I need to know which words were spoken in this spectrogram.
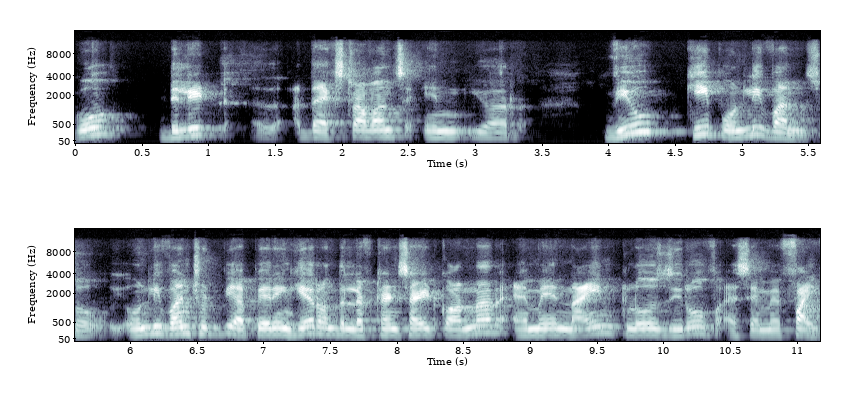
go delete uh, the extra ones in your view keep only one. So only one should be appearing here on the left hand side corner ma9 close 0 sma5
